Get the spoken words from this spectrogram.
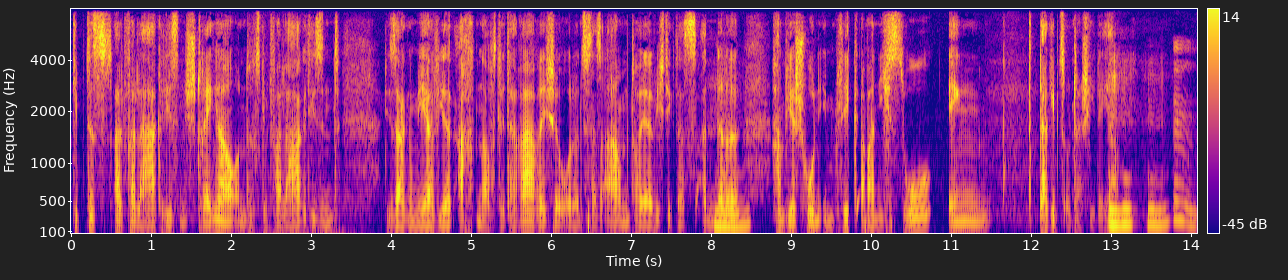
gibt es halt Verlage, die sind strenger und es gibt Verlage, die sind die sagen mehr, wir achten aufs Literarische oder uns ist das Abenteuer wichtig, das andere mhm. haben wir schon im Blick, aber nicht so eng. Da gibt es Unterschiede, ja. Mhm, mhm. mhm.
